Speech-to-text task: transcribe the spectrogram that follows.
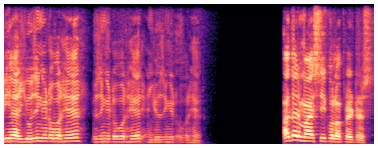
We are using it over here using it over here and using it over here. Other mysql operators.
